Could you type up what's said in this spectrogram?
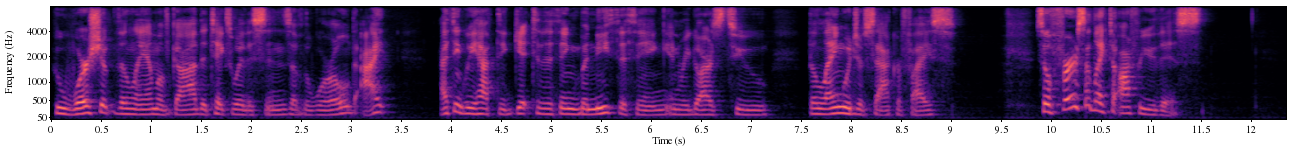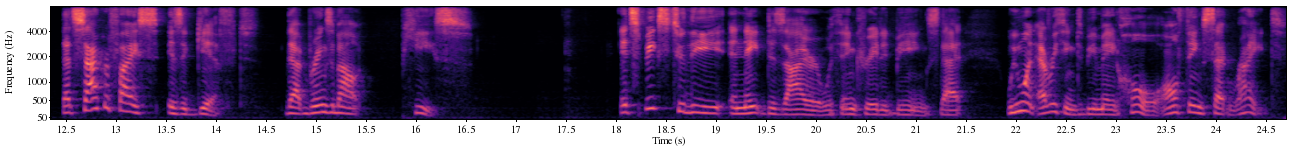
who worship the Lamb of God that takes away the sins of the world. I I think we have to get to the thing beneath the thing in regards to the language of sacrifice. So, first, I'd like to offer you this that sacrifice is a gift that brings about peace. It speaks to the innate desire within created beings that we want everything to be made whole, all things set right.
